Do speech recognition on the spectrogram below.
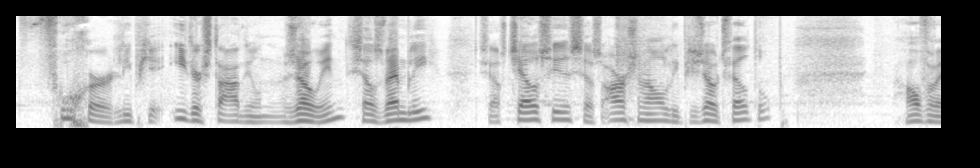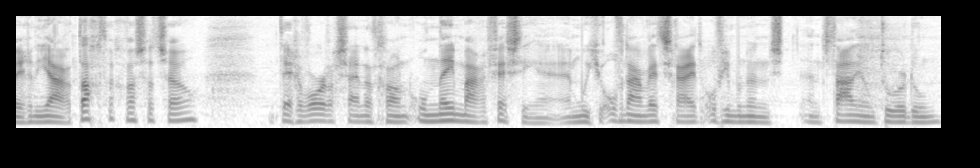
vroeger liep je ieder stadion zo in. Zelfs Wembley, zelfs Chelsea, zelfs Arsenal liep je zo het veld op. Halverwege de jaren tachtig was dat zo. Tegenwoordig zijn dat gewoon onneembare vestingen. En moet je of naar een wedstrijd of je moet een, een stadiontour doen.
